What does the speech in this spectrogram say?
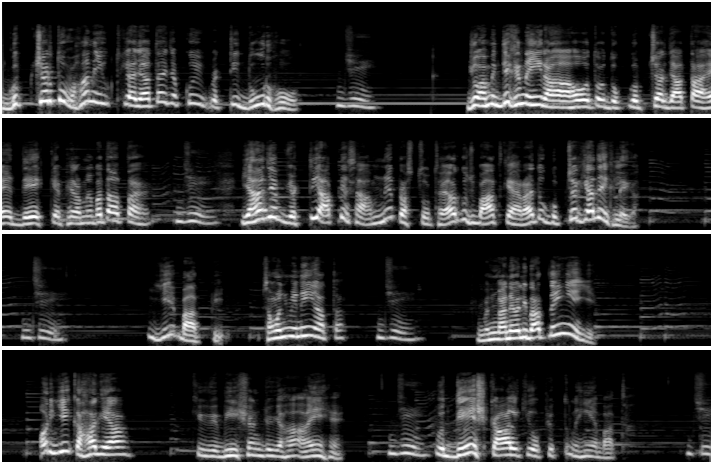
गुप्तचर तो वहाँ नियुक्त किया जाता है जब कोई व्यक्ति दूर हो। जी। जो हमें दिख नहीं रहा हो तो गुप्तचर जाता है देख के फिर हमें बताता है। जी। यहाँ जब व्यक्ति आपके सामने प्रस्तुत है और कुछ बात कह रहा है तो गुप्तचर क्या देख लेगा? जी। ये बात भी समझ में नहीं आता। जी। समझ में आने वाली बात नहीं है ये। और ये कहा गया कि विभीषण जो यहाँ आए हैं जी। वो देश काल की उपयुक्त नहीं है बात। जी।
